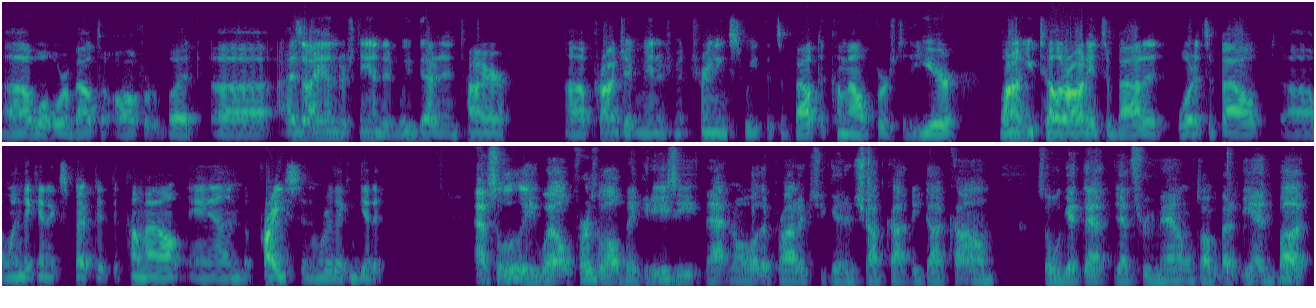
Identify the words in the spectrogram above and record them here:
uh, what we're about to offer. But uh, as I understand it, we've got an entire uh, project management training suite that's about to come out first of the year. Why don't you tell our audience about it, what it's about, uh, when they can expect it to come out, and the price and where they can get it? Absolutely. Well, first of all, make it easy. That and all other products you get at shopcotney.com. So we'll get that, that through now. We'll talk about it at the end, but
